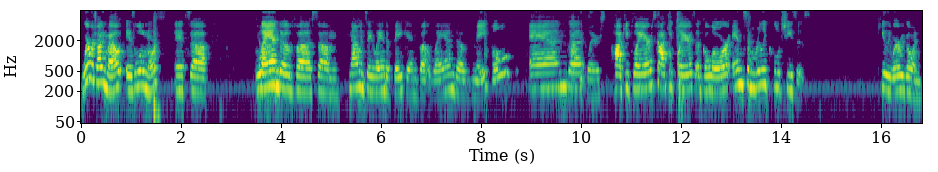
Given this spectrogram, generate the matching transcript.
where we're talking about is a little north. It's uh, land of uh, some. Now I wouldn't say land of bacon, but land of maple and uh, hockey players. hockey players, hockey players, a galore, and some really cool cheeses. Keely, where are we going?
